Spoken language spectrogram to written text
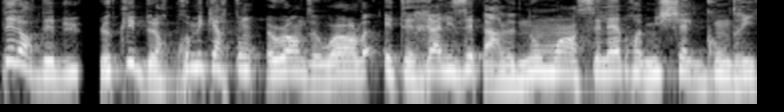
Dès leur début, le clip de leur premier carton Around the World était réalisé par le non moins célèbre Michel Gondry.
